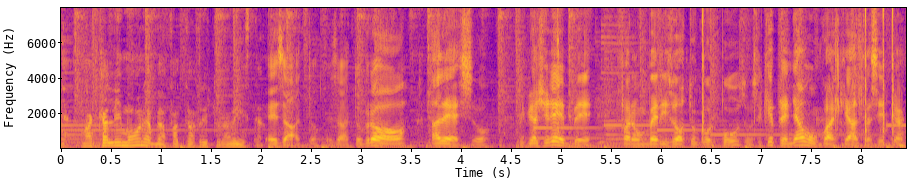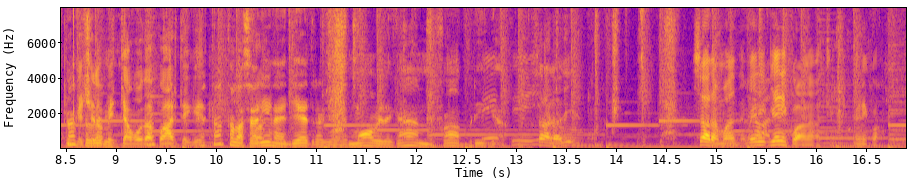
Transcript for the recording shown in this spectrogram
Eh, manca il limone abbiamo fatto la frittura mista. Esatto, esatto. Però adesso mi piacerebbe fare un bel risotto corposo, sicché prendiamo qualche altra seppia in più che ce la vedi, mettiamo da parte. Che... E tanto la Sarina è dietro che muove le canne, fa, briga. Sì, sì. Sara, lì. Sara, ma vieni, vieni qua un attimo, vieni qua.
